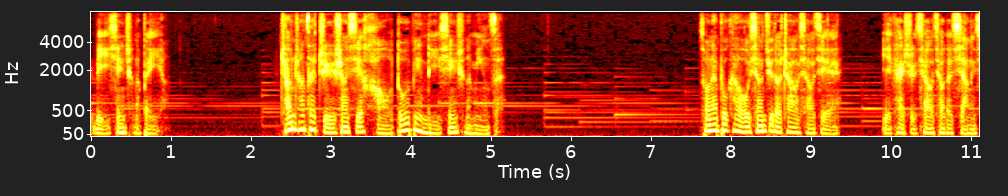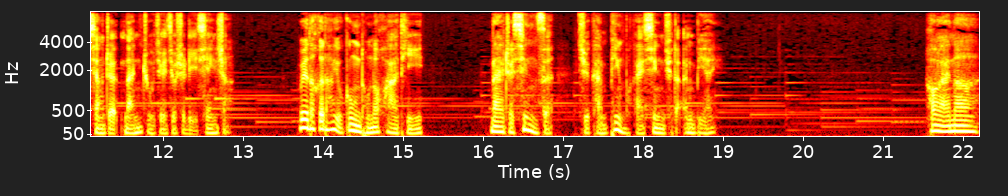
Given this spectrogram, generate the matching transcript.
李先生的背影，常常在纸上写好多遍李先生的名字。从来不看偶像剧的赵小姐，也开始悄悄的想象着男主角就是李先生。为了和他有共同的话题，耐着性子去看并不感兴趣的 NBA。后来呢，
